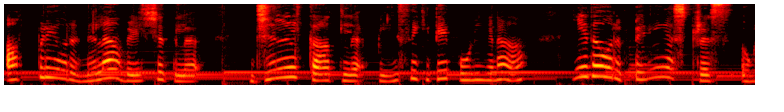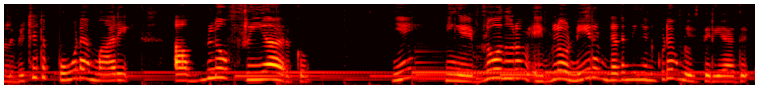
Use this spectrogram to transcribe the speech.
அப்படி ஒரு நிலா வெளிச்சத்தில் ஜில் காற்றுல பேசிக்கிட்டே போனீங்கன்னா ஏதோ ஒரு பெரிய ஸ்ட்ரெஸ் உங்களை விட்டுட்டு போன மாதிரி அவ்வளோ ஃப்ரீயாக இருக்கும். ஏன்? நீங்கள் எவ்வளோ தூரம் எவ்வளோ நேரம் நடந்தீங்கன்னு கூட உங்களுக்கு தெரியாது.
